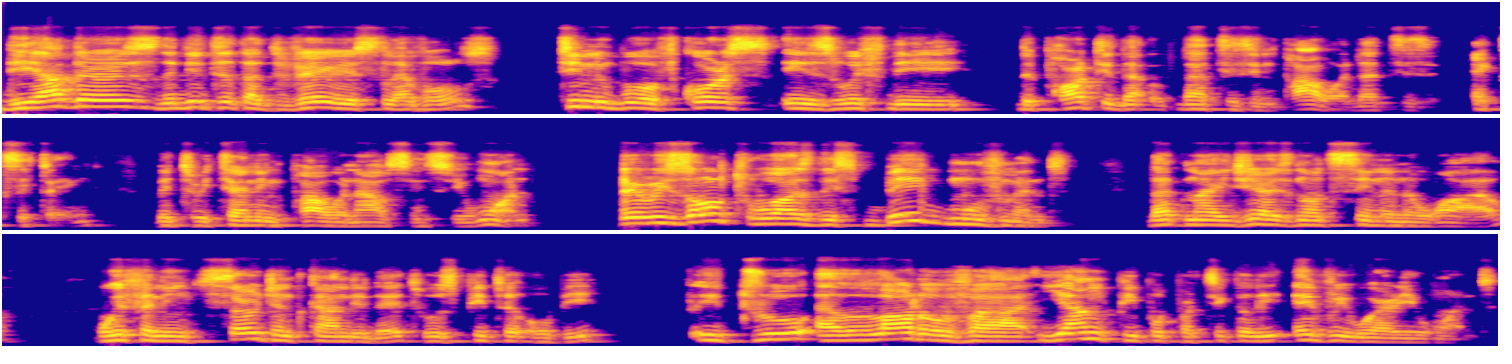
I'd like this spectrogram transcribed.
The others, they did it at various levels. Tinubu, of course, is with the, the party that, that is in power, that is exiting, but retaining power now since he won. The result was this big movement that Nigeria has not seen in a while, with an insurgent candidate who's Peter Obi, it drew a lot of uh, young people, particularly everywhere he went.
